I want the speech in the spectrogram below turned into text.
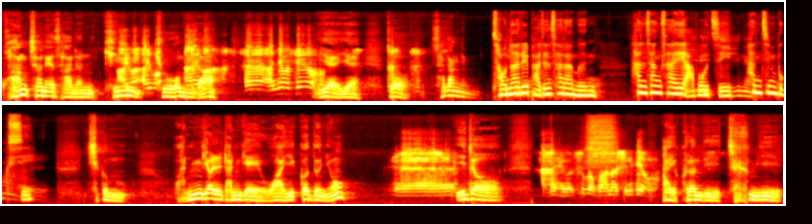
광천에 사는 김주호입니다. 아, 안녕하세요. 예 예. 저 사장님 전화를 받은 사람은 한 상사의 아버지 한진복 씨. 지금 완결 단계에 와 있거든요. 예, 이저 아이고 수고 많으시네요. 아유 그런데 참 이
